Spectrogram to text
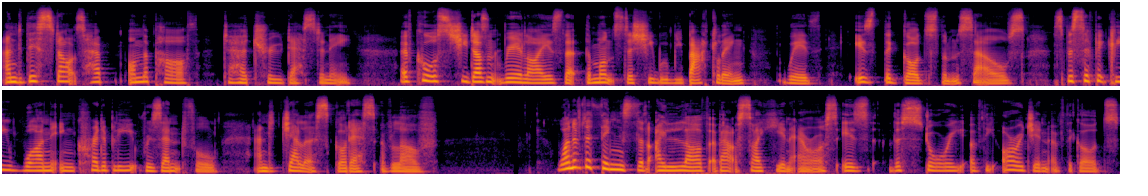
and this starts her on the path to her true destiny. Of course, she doesn't realize that the monster she will be battling with is the gods themselves, specifically one incredibly resentful and jealous goddess of love. One of the things that I love about Psyche and Eros is the story of the origin of the gods.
